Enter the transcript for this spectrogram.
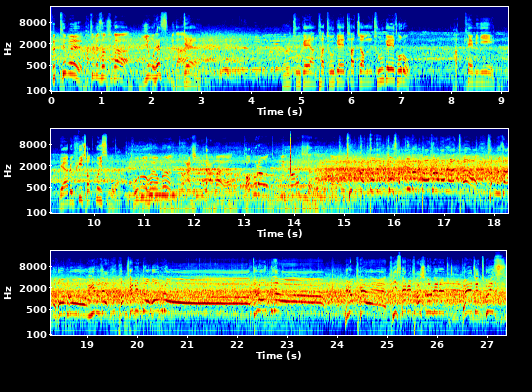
그 틈을 박혜민 선수가 이용을 했습니다. 예. 오늘 두 개의 안타, 두 개의 타점, 두 개의 도루. 박혜민이 내야를 휘젓고 있습니다. 도루 허용은 좀 아쉬움이 남아요. 더블아웃 분이 떨어지잖아요. 네. 툭 갖다 댔고 3루간 빠져나가는 안타. 3루자는 홈으로, 2루자 박혜민도 홈으로 들어옵니다. 이렇게 기세를 다시 올리는 LG 트윈스.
